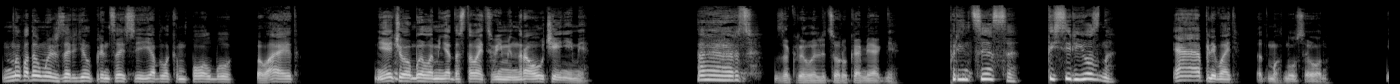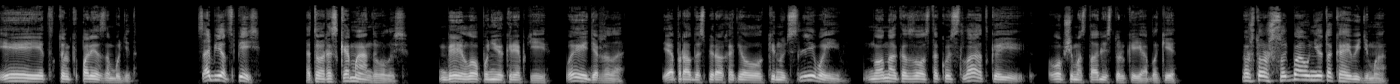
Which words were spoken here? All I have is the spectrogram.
Ну, подумаешь, зарядил принцессе яблоком по лбу. Бывает. Нечего было меня доставать своими нравоучениями. «Арс», — закрыла лицо руками Агни. «Принцесса, ты серьезно? «А, плевать», — отмахнулся он. «Ей это только полезно будет. Собьет спесь. А то раскомандовалась. Да и лоб у нее крепкий. Выдержала. Я, правда, сперва хотел кинуть сливой, но она оказалась такой сладкой. В общем, остались только яблоки. Ну что ж, судьба у нее такая, видимо.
